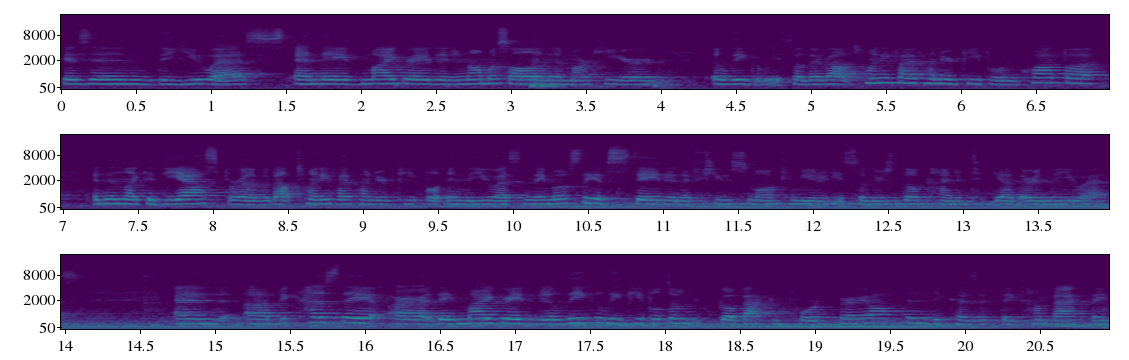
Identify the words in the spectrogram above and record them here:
is in the US, and they've migrated, and almost all of them are here illegally. So there are about 2,500 people in Cuapa, and then like a diaspora of about 2,500 people in the US, and they mostly have stayed in a few small communities, so they're still kind of together in the US. And uh, because they are, they've migrated illegally, people don't go back and forth very often because if they come back, they,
